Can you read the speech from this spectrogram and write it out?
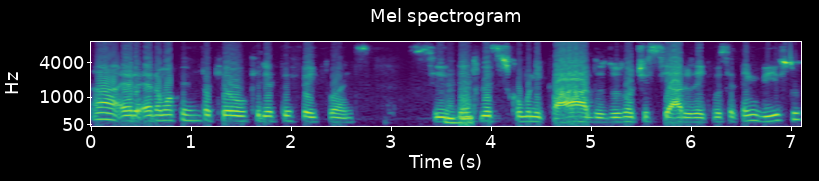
Ah, era, era uma pergunta que eu queria ter feito antes se uhum. dentro desses comunicados, dos noticiários aí que você tem visto,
